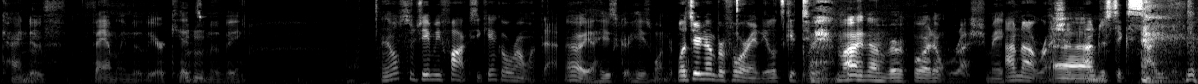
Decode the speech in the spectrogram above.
kind of family movie or kids movie. And also Jamie Foxx. You can't go wrong with that. Oh yeah, he's he's wonderful. What's your number four, Andy? Let's get to it. My number four. Don't rush me. I'm not rushing. I'm Um, just excited.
